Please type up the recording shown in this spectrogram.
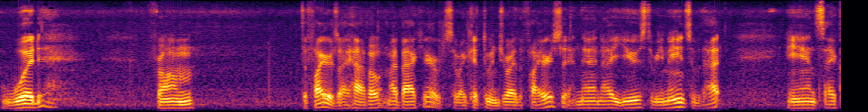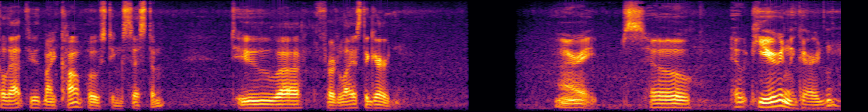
wood from the fires I have out in my backyard so I get to enjoy the fires and then I use the remains of that and cycle that through my composting system to uh, fertilize the garden. Alright, so out here in the garden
